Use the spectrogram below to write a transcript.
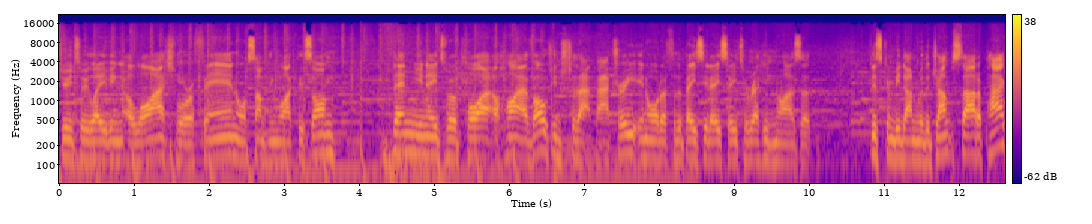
due to leaving a light or a fan or something like this on, then you need to apply a higher voltage to that battery in order for the BCDC to recognise it. This can be done with a jump starter pack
